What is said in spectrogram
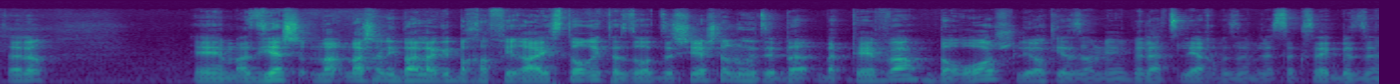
בסדר? אמ, אז יש, מה, מה שאני בא להגיד בחפירה ההיסטורית הזאת, זה שיש לנו את זה בטבע, בראש, להיות יזמים, ולהצליח בזה, ולשגשג בזה.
